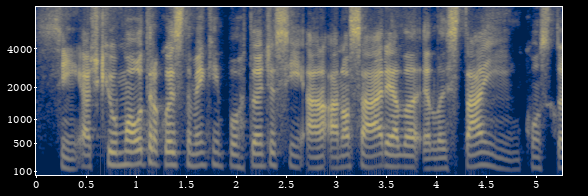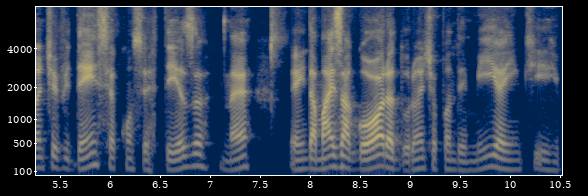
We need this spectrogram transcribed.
Sim, acho que uma outra coisa também que é importante, assim, a, a, nossa área, ela, ela está em constante evidência, com certeza, né? Ainda mais agora, durante a pandemia, em que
